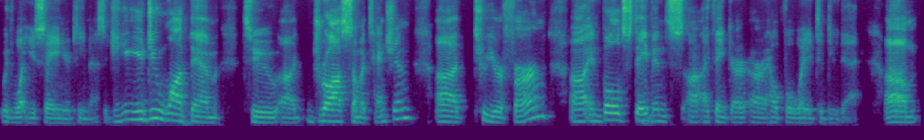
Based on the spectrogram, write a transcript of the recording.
with what you say in your key message. You, you do want them to uh, draw some attention uh, to your firm, uh, and bold statements, uh, I think, are, are, a helpful way to do that. Um,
